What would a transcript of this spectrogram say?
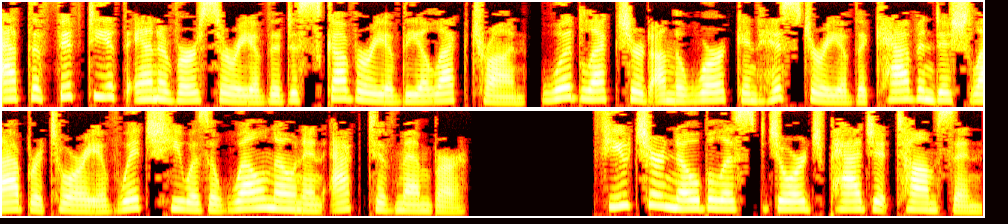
At the 50th anniversary of the discovery of the electron, Wood lectured on the work and history of the Cavendish Laboratory of which he was a well-known and active member. Future Nobelist George Paget Thomson,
